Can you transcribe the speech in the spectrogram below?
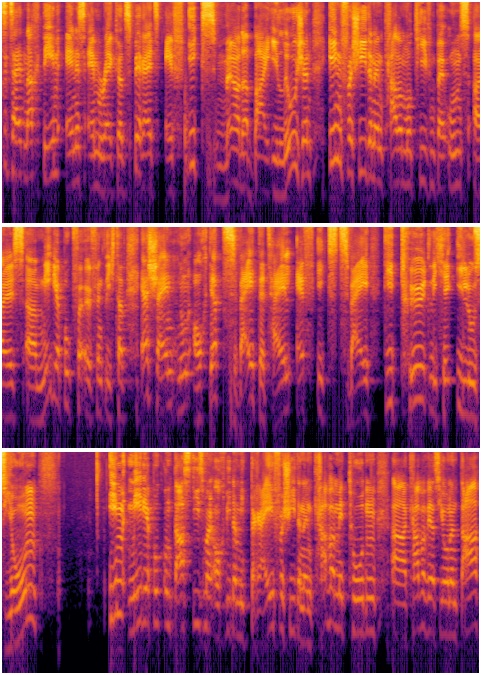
Kurze Zeit nachdem NSM Records bereits FX Murder by Illusion in verschiedenen Covermotiven bei uns als äh, Mediabook veröffentlicht hat, erscheint nun auch der zweite Teil FX2, die tödliche Illusion im Mediabook und das diesmal auch wieder mit drei verschiedenen Covermethoden, äh, Coverversionen. Da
